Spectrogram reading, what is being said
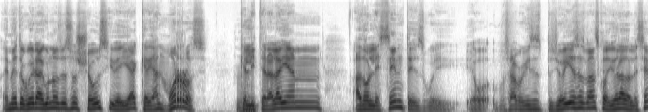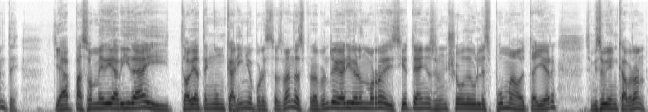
A mí me tocó ir a algunos de esos shows y veía que habían morros, que literal habían adolescentes, güey. O, o sea, porque dices, pues yo oía esas bandas cuando yo era adolescente. Ya pasó media vida y todavía tengo un cariño por estas bandas. Pero de pronto llegar y ver un morro de 17 años en un show de Ul Espuma o de Taller, se me hizo bien cabrón.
